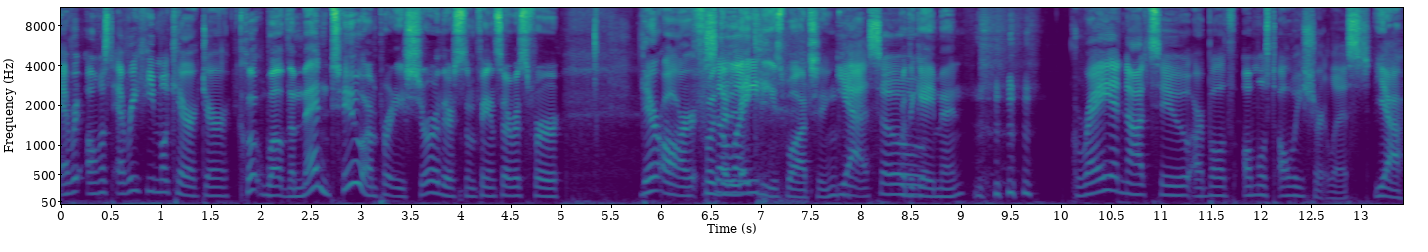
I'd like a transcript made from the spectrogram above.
every almost every female character, well, the men too. I'm pretty sure there's some fan service for there are for so the like, ladies watching. Yeah, so Or the gay men. Gray and Natsu are both almost always shirtless. yeah.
